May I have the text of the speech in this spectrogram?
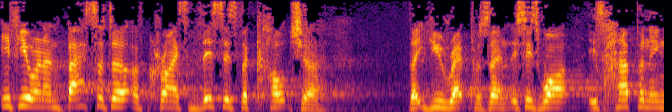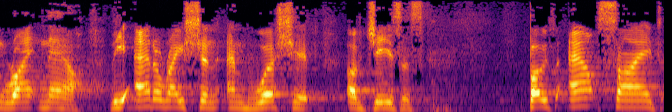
If you're an ambassador of Christ, this is the culture that you represent. This is what is happening right now the adoration and worship of Jesus both outside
